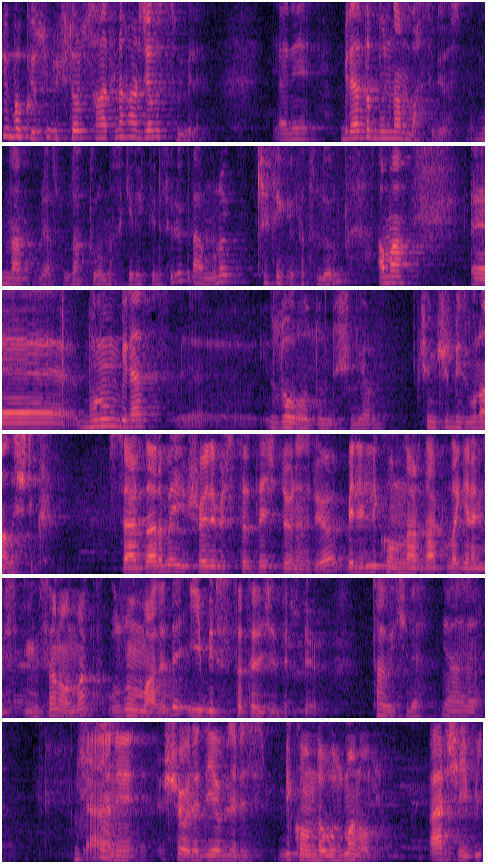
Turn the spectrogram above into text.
bir bakıyorsun 3-4 saatini harcamışsın bile. Yani biraz da bundan bahsediyor aslında. Bundan biraz uzak durulması gerektiğini söylüyor. Ben buna kesinlikle katılıyorum. Ama eee, bunun biraz eee, zor olduğunu düşünüyorum. Çünkü biz buna alıştık. Serdar Bey şöyle bir strateji de öneriyor. Belirli konularda akla gelen insan olmak uzun vadede iyi bir stratejidir diyor. Tabii ki de. Yani. Yani şöyle diyebiliriz. Bir konuda uzman ol. Her şeyi bil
